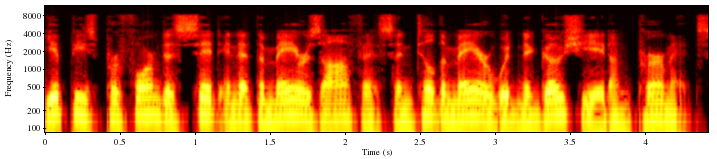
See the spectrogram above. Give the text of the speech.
Yippies performed a sit-in at the mayor's office until the mayor would negotiate on permits.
